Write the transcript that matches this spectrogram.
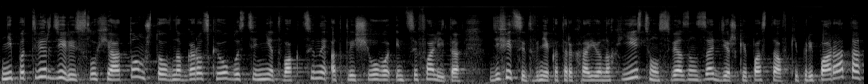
Не подтвердились слухи о том, что в Новгородской области нет вакцины от клещевого энцефалита. Дефицит в некоторых районах есть, он связан с задержкой поставки препарата,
